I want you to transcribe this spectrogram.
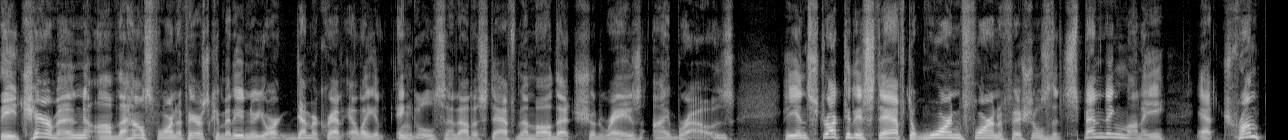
The chairman of the House Foreign Affairs Committee in New York, Democrat Eliot Engel, sent out a staff memo that should raise eyebrows. He instructed his staff to warn foreign officials that spending money at Trump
